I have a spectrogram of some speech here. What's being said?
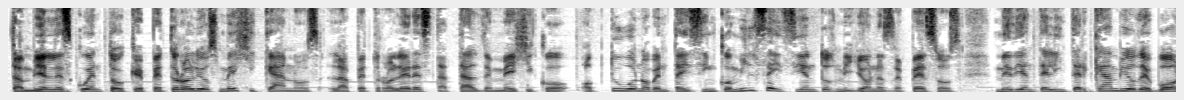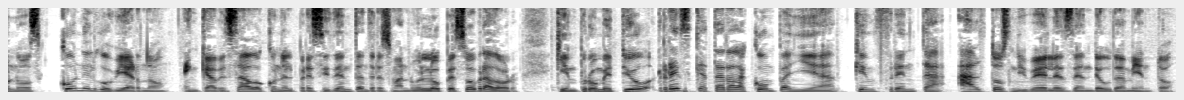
También les cuento que Petróleos Mexicanos, la petrolera estatal de México, obtuvo 95.600 millones de pesos mediante el intercambio de bonos con el gobierno, encabezado con el presidente Andrés Manuel López Obrador, quien prometió rescatar a la compañía que enfrenta altos niveles de endeudamiento.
